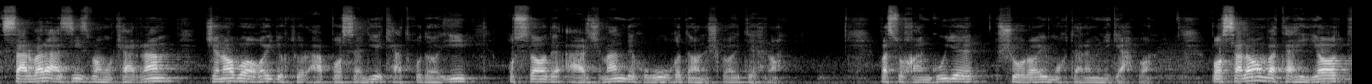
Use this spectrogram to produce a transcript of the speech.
سرور عزیز و مکرم جناب آقای دکتر عباس علی کتخدایی استاد ارجمند حقوق دانشگاه تهران و سخنگوی شورای محترم نگهبان. با سلام و تحیات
